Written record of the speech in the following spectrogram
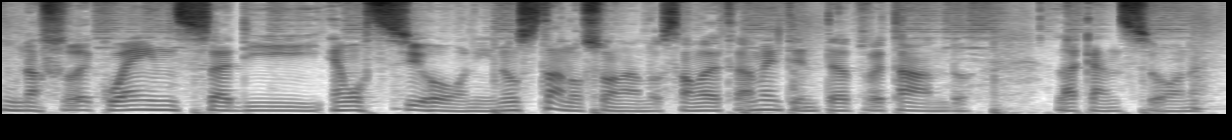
una frequenza di emozioni, non stanno suonando, stanno letteralmente interpretando la canzone.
